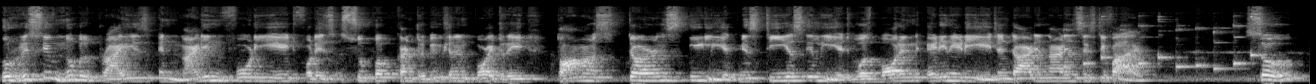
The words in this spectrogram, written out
who received Nobel Prize in 1948 for his superb contribution in poetry, Thomas Stearns Eliot, means T.S. Eliot, was born in 1888 and died in 1965. So,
